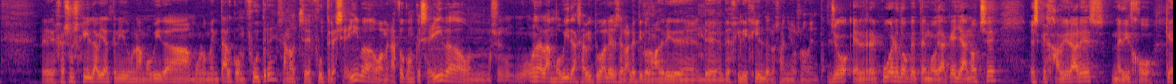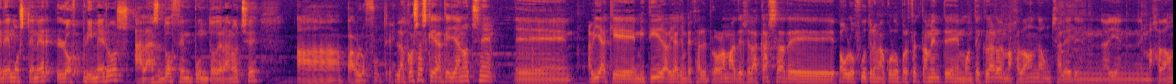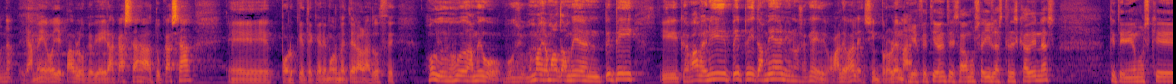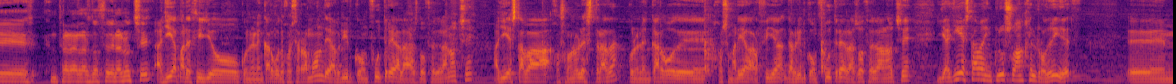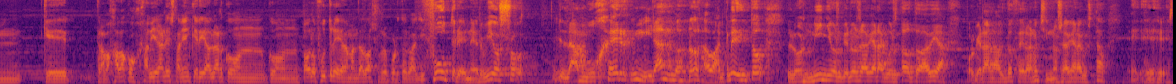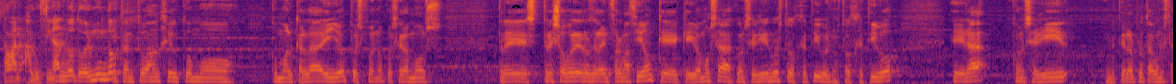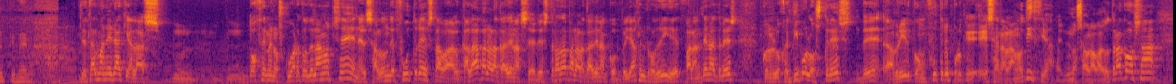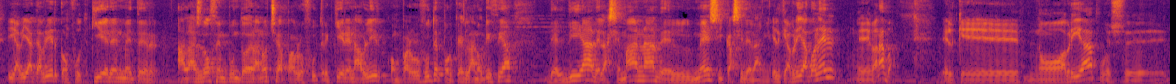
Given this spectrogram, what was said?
eh, Jesús Gil había tenido una movida monumental con Futre. Esa noche Futre se iba o amenazó con que se iba. Una de las movidas habituales del Atlético de Madrid de, de- de Gil y Gil de los años 90. Yo el recuerdo que tengo de aquella noche es que Javier Ares me dijo, queremos tener los primeros a las 12 en punto de la noche a Pablo Futre. La cosa es que aquella noche eh, había que emitir, había que empezar el programa desde la casa de Paulo Futre, me acuerdo perfectamente, en Monteclaro, en Majadahonda, un chalet en- ahí en, en Majadahonda. Llamé, oye Pablo, que voy a ir a casa, a tu casa, eh, porque te queremos meter a las 12. Oye, oye, amigo, pues me ha llamado también Pipi y que va a venir Pipi también y no sé qué. Digo, vale, vale, sin problema. Y efectivamente estábamos ahí las tres cadenas que teníamos que entrar a las 12 de la noche. Allí aparecí yo con el encargo de José Ramón de abrir con Futre a las 12 de la noche. Allí estaba José Manuel Estrada con el encargo de José María García de abrir con Futre a las 12 de la noche. Y allí estaba incluso Ángel Rodríguez, eh, que trabajaba con Javier Ares, también quería hablar con, con Pablo Futre y había mandado a su reportero allí. Futre nervioso, la mujer mirando no daba crédito, los niños que no se habían acostado todavía, porque eran las 12 de la noche y no se habían acostado, eh, eh, estaban alucinando todo el mundo. Y tanto Ángel como, como Alcalá y yo, pues bueno, pues éramos tres, tres obreros de la información que, que íbamos a conseguir nuestro objetivo. Y nuestro objetivo era conseguir meter al protagonista el primero. De tal manera que a las mm, 12 menos cuarto de la noche, en el salón de Futre estaba Alcalá para la cadena SER, Estrada para la cadena COPE y Ángel Rodríguez para Antena 3, con el objetivo los tres de abrir con Futre, porque esa era la noticia. No se hablaba de otra cosa y había que abrir con Futre. Quieren meter a las 12 en punto de la noche a Pablo Futre. Quieren abrir con Pablo Futre porque es la noticia del día, de la semana, del mes y casi del año. El que abría con él eh, ganaba. El que no abría, pues eh,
